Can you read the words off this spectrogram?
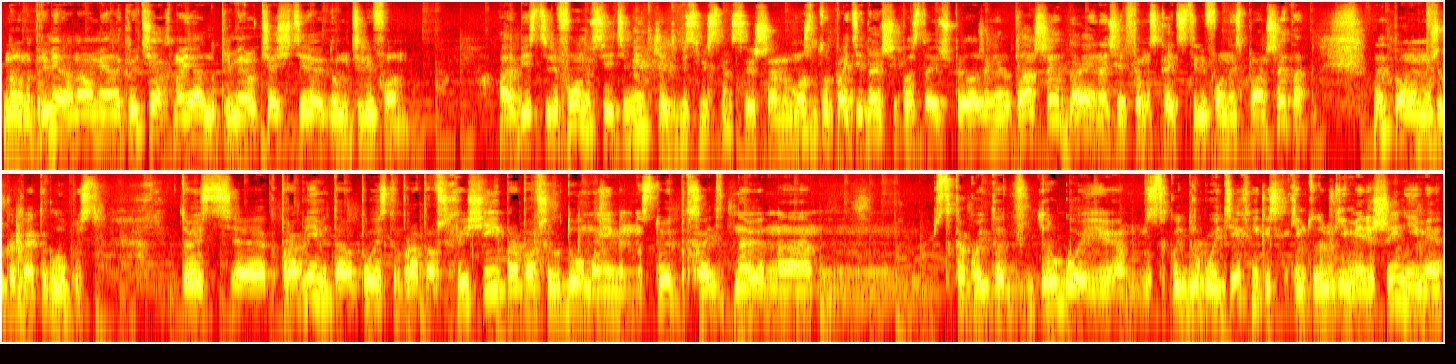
ну, например, она у меня на ключах, но я, например, вот чаще теряю дома телефон. А без телефона все эти метки это бессмысленно совершенно. Можно тут пойти дальше и поставить приложение на планшет, да, и начать там искать с телефона из планшета. Но это, по-моему, уже какая-то глупость. То есть э, к проблеме того поиска пропавших вещей, пропавших дома именно, стоит подходить, наверное, с какой-то другой, с такой другой техникой, с какими-то другими решениями,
